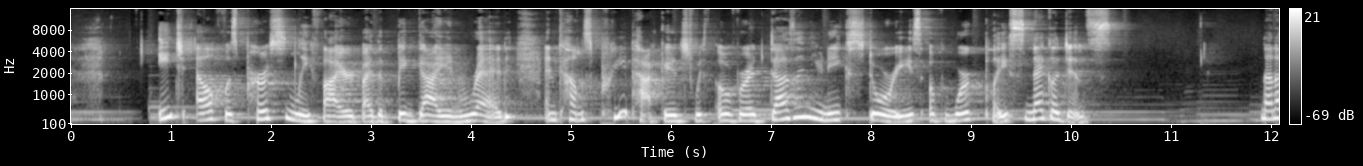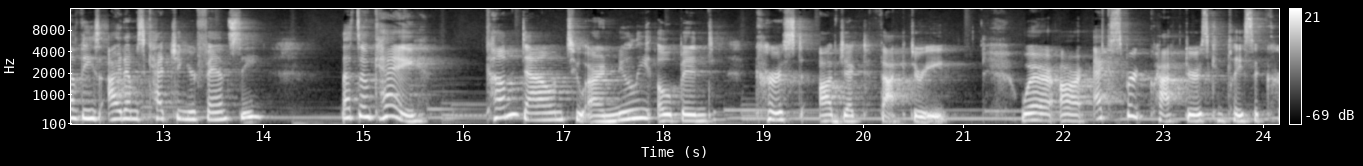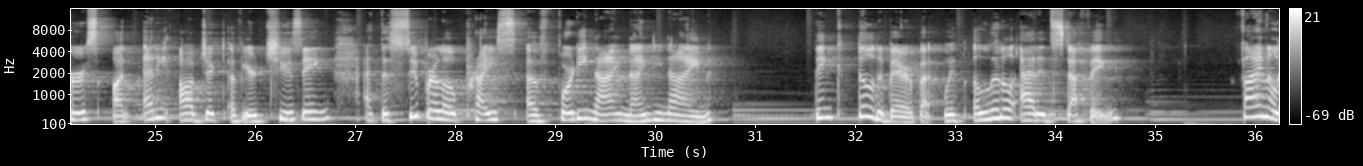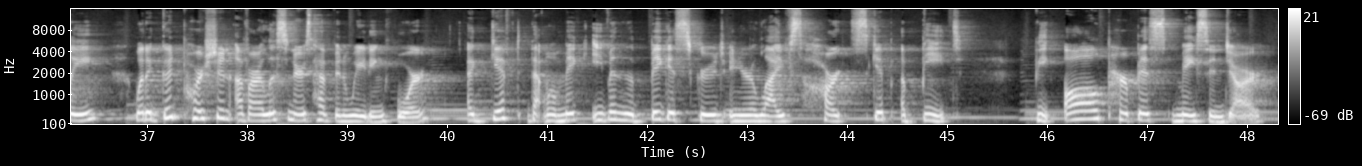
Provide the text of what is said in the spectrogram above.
Each elf was personally fired by the big guy in red and comes prepackaged with over a dozen unique stories of workplace negligence. None of these items catching your fancy? That's okay. Come down to our newly opened Cursed Object Factory, where our expert crafters can place a curse on any object of your choosing at the super low price of $49.99. Think Build a Bear, but with a little added stuffing. Finally, what a good portion of our listeners have been waiting for a gift that will make even the biggest Scrooge in your life's heart skip a beat the all purpose mason jar.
